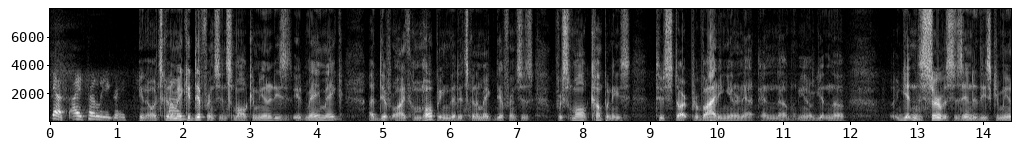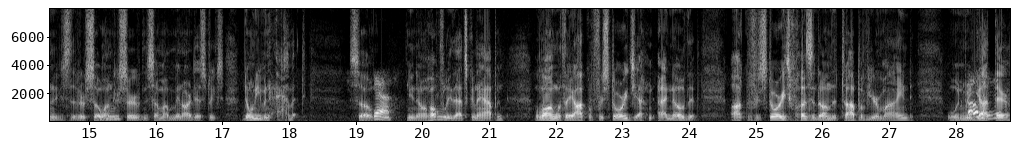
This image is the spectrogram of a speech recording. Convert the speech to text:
Yes, I totally agree. You know, it's going to make a difference in small communities. It may make a difference. I'm hoping that it's going to make differences for small companies to start providing internet and uh, you know getting the getting the services into these communities that are so underserved, and some of them in our districts don't even have it. So Yeah. you know, hopefully that's going to happen. Along with the aquifer storage, I, I know that aquifer storage wasn't on the top of your mind when we Oh, got is. there.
